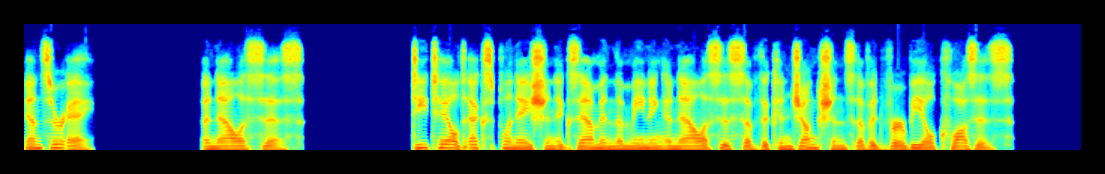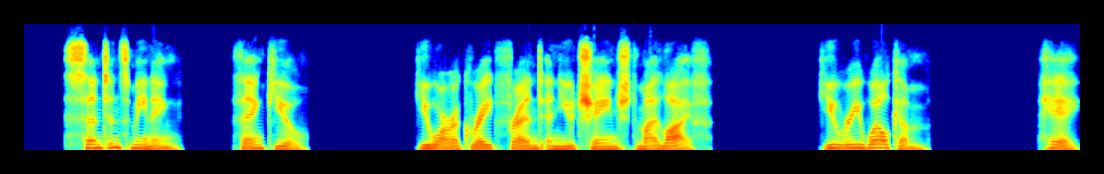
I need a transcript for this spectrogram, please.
Answer A. Analysis Detailed explanation Examine the meaning analysis of the conjunctions of adverbial clauses. Sentence meaning Thank you. You are a great friend and you changed my life. You re welcome. Hey,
